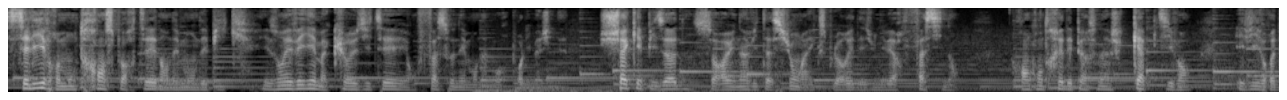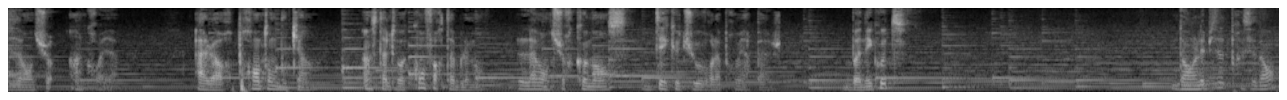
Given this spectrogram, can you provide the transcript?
Ces livres m'ont transporté dans des mondes épiques, ils ont éveillé ma curiosité et ont façonné mon amour pour l'imaginaire. Chaque épisode sera une invitation à explorer des univers fascinants, rencontrer des personnages captivants et vivre des aventures incroyables. Alors prends ton bouquin, installe-toi confortablement, l'aventure commence dès que tu ouvres la première page. Bonne écoute Dans l'épisode précédent,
